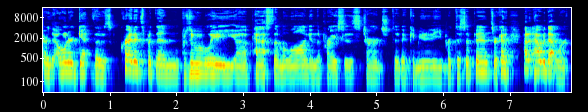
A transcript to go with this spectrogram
or the owner get those credits, but then presumably uh, pass them along in the prices charged to the community participants? Or kind of how, how would that work?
